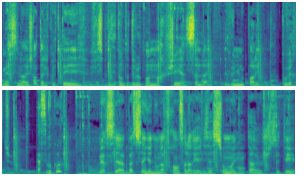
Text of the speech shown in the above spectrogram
Merci Marie-Chantal Côté, vice-présidente au développement de marché à Sun Life, d'être venue nous parler de votre couverture. Merci beaucoup. Merci à Bastien Gagnon La France à la réalisation et montage. C'était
